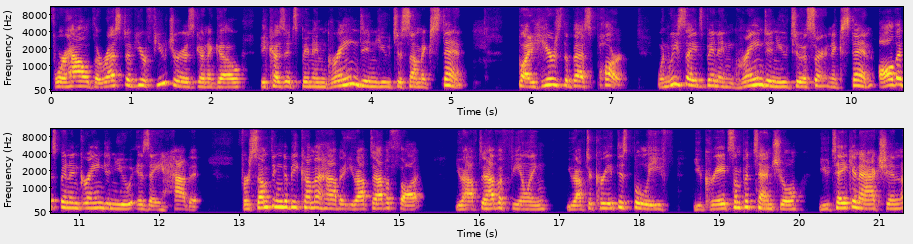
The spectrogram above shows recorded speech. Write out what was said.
for how the rest of your future is going to go because it's been ingrained in you to some extent. But here's the best part when we say it's been ingrained in you to a certain extent, all that's been ingrained in you is a habit. For something to become a habit, you have to have a thought, you have to have a feeling, you have to create this belief, you create some potential, you take an action,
